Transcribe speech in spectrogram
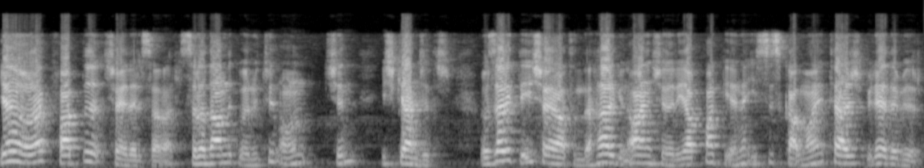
Genel olarak farklı şeyleri sever. Sıradanlık ve rutin onun için işkencedir. Özellikle iş hayatında her gün aynı şeyleri yapmak yerine işsiz kalmayı tercih bile edebilir.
